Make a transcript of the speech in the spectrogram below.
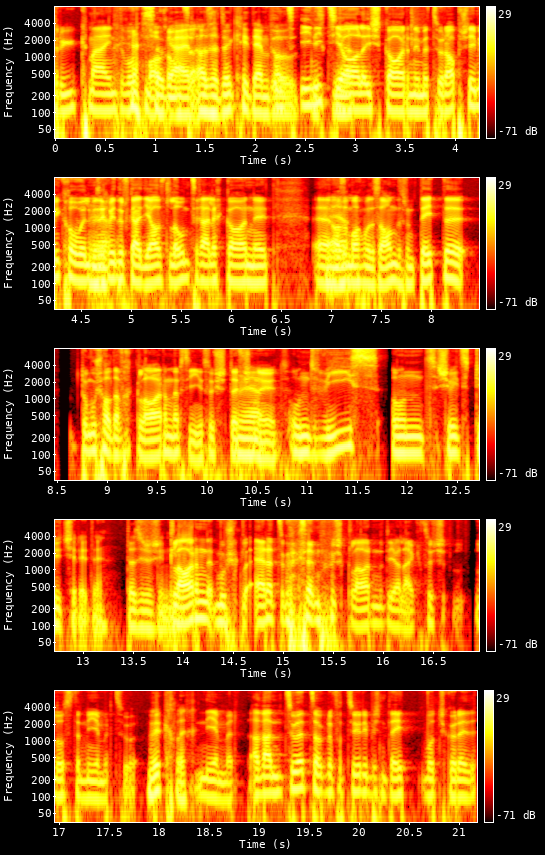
drei Gemeinden will so machen geil. Und, Also wirklich in dem Fall. und das Initiale ist gar nicht mehr zur Abstimmung gekommen, weil man Ja. sich wieder aufgeht, ja, es lohnt sich eigentlich gar nicht, äh, Ja. also machen wir das anders. Und dort, äh, du musst halt einfach klarer sein, sonst darfst du ja. nicht. Und Weiss und Schweizerdeutsch reden. Das ist wahrscheinlich. Klarner, musst, er hat sogar gesagt, du musst klarner Dialekt, sonst lässt dir niemand zu. Wirklich? Niemand. Also wenn du zugezogen von Zürich bist und dort willst du reden,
